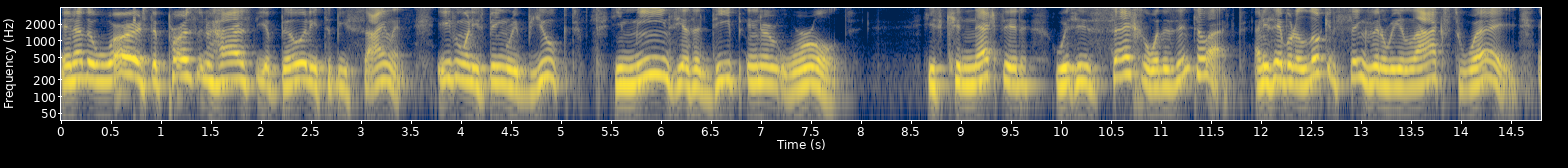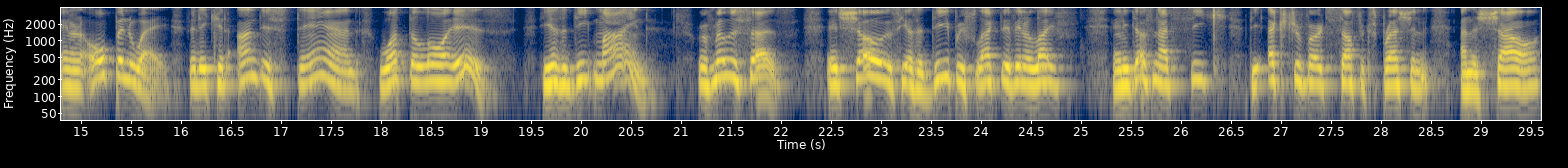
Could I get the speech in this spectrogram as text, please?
In other words, the person who has the ability to be silent, even when he's being rebuked, he means he has a deep inner world. He's connected with his seichel, with his intellect. And he's able to look at things in a relaxed way, in an open way, that he can understand what the law is. He has a deep mind. Rav Miller says it shows he has a deep, reflective inner life, and he does not seek the extrovert self expression and the shallow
